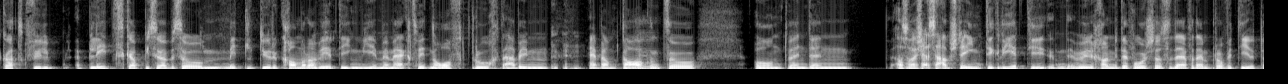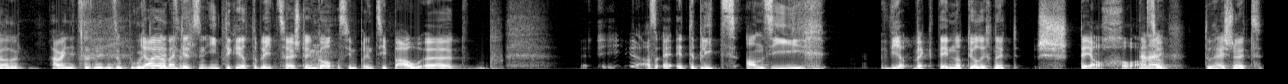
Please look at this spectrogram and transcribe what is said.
gerade das Gefühl, Blitz, gerade bei so, eben so Mitteltürkamera wird irgendwie, man merkt, es wird noch oft gebraucht, auch beim, eben am Tag und so. Und wenn dann, also weißt du, selbst der Integrierte, ich kann mir vorstellen, dass der von dem profitiert, oder? Auch wenn jetzt das nicht ein super guter Ja, ja, Blitz wenn du ist. jetzt einen integrierten Blitz hast, dann geht das im Prinzip auch. Äh, also äh, der Blitz an sich wird wegen dem natürlich nicht stärker. Nein, also nein. du hast nicht,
